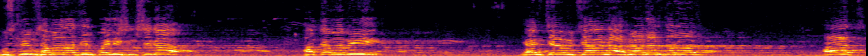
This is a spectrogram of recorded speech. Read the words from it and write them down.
मुस्लिम समाजातील पहिली शिक्षिका फातेमाबी यांच्या विचारांना अभिवादन करून आज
